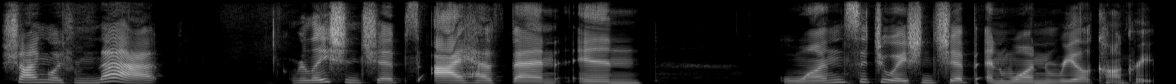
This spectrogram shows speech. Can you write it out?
Shying away from that relationships i have been in one situationship and one real concrete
